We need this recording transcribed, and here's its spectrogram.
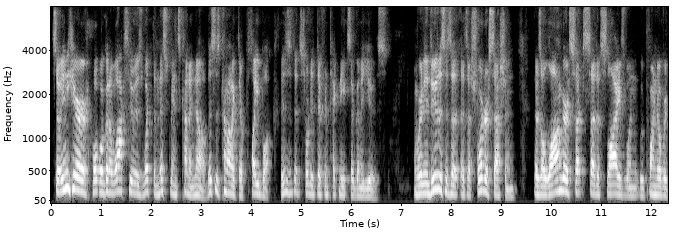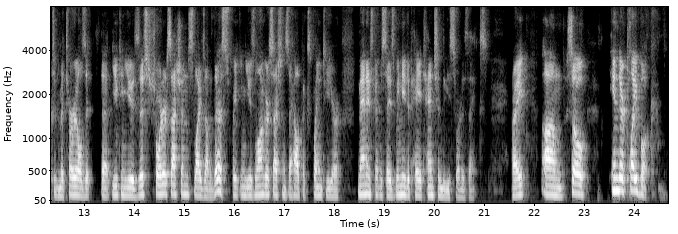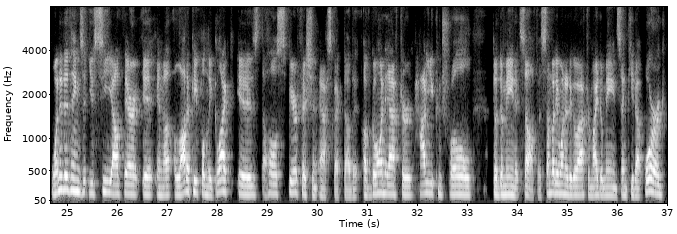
So in here, what we're going to walk through is what the miscreants kind of know. This is kind of like their playbook. This is the sort of different techniques they're going to use. And we're going to do this as a, as a shorter session there's a longer set of slides when we point over to the materials that, that you can use this shorter session, slides out of this, or you can use longer sessions to help explain to your management and says, we need to pay attention to these sort of things, right? Um, so in their playbook, one of the things that you see out there it, and a, a lot of people neglect is the whole spear phishing aspect of it, of going after how do you control the domain itself. If somebody wanted to go after my domain, senki.org,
